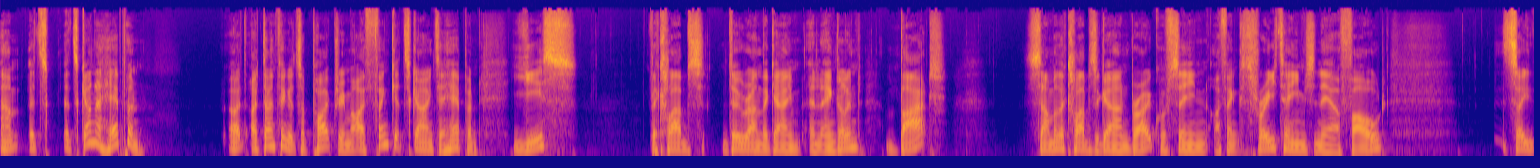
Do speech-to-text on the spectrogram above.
Um, it's it's going to happen. I, I don't think it's a pipe dream. I think it's going to happen. Yes, the clubs do run the game in England, but some of the clubs are going broke. We've seen, I think, three teams now fold. So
